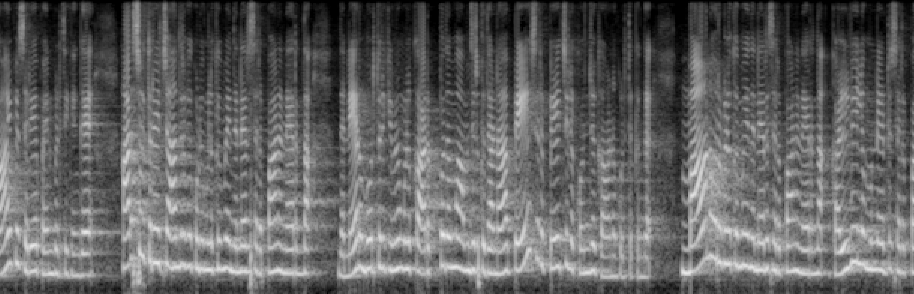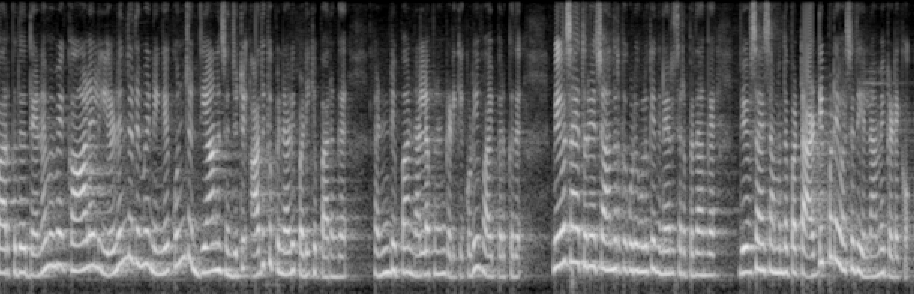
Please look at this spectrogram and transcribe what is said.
வாய்ப்பை சரியாக பயன்படுத்திக்கோங்க. அரசியல் துறையை சார்ந்திருக்கக்கூடியவங்களுக்குமே இந்த நேரம் சிறப்பான நேரம் தான். இந்த நேரம் பொறுத்த வரைக்குமே உங்களுக்கு அற்புதமாக அமைஞ்சிருக்குதானா பேசுகிற பேச்சில் கொஞ்சம் கவனம் கொடுத்துக்கோங்க. மாணவர்களுக்குமே இந்த நேரம் சிறப்பான நேரம் தான். கல்வியில் முன்னேற்றம் சிறப்பாக இருக்குது. தினமுமே காலையில் எழுந்ததுமே நீங்கள் கொஞ்சம் தியானம் செஞ்சுட்டு அதுக்கு பின்னாடி படிக்க பாருங்கள் கண்டிப்பாக நல்ல பலன் கிடைக்கக்கூடிய வாய்ப்பு இருக்குது. விவசாயத்துறையை சார்ந்திருக்கக்கூடியவங்களுக்கு இந்த நேரம் சிறப்பு தாங்க. விவசாயம் சம்மந்தப்பட்ட அடிப்படை வசதி எல்லாமே கிடைக்கும்.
